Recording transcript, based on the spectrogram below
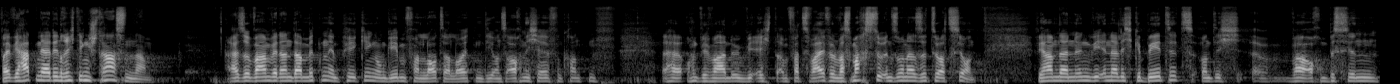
weil wir hatten ja den richtigen Straßennamen. Also waren wir dann da mitten in Peking, umgeben von lauter Leuten, die uns auch nicht helfen konnten. Äh, und wir waren irgendwie echt am Verzweifeln. Was machst du in so einer Situation? Wir haben dann irgendwie innerlich gebetet und ich äh, war auch ein bisschen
